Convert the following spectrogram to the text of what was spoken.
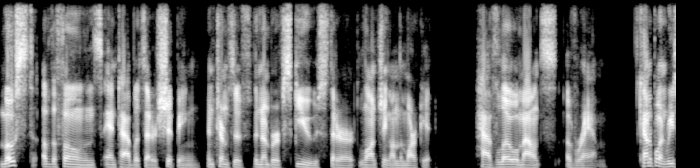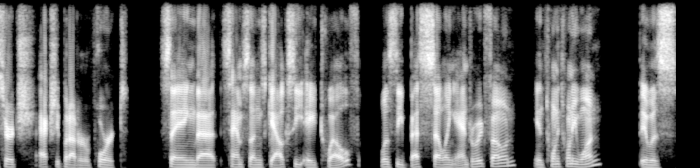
most of the phones and tablets that are shipping, in terms of the number of SKUs that are launching on the market, have low amounts of RAM. Counterpoint Research actually put out a report saying that Samsung's Galaxy A12 was the best selling Android phone in 2021. It was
